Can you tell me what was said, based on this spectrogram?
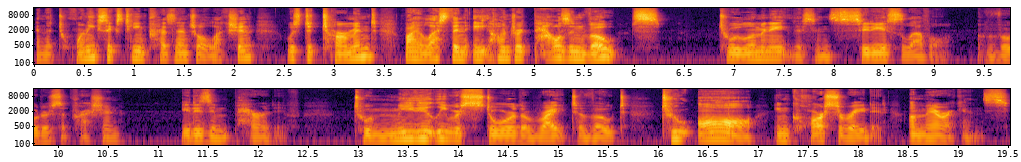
and the 2016 presidential election was determined by less than 800,000 votes. To eliminate this insidious level voter suppression, it is imperative to immediately restore the right to vote to all incarcerated Americans.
